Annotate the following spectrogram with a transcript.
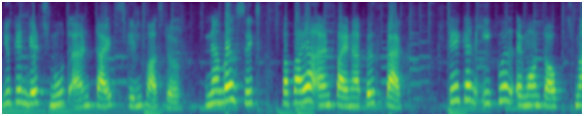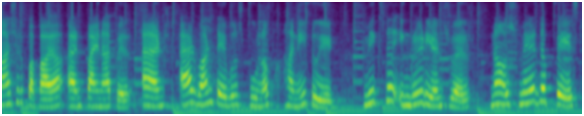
you can get smooth and tight skin faster. Number 6. Papaya and pineapple pack. Take an equal amount of smashed papaya and pineapple and add 1 tablespoon of honey to it. Mix the ingredients well. Now smear the paste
